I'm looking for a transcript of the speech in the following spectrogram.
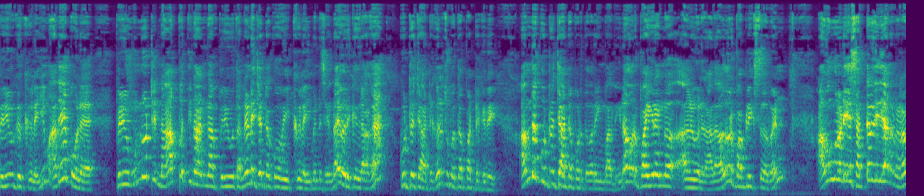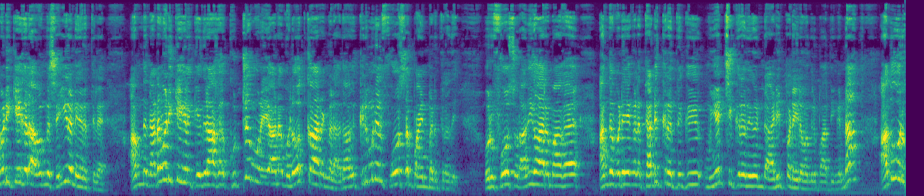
பிரிவுக்கு கீழையும் அதே போல பிரிவு முன்னூற்றி நாற்பத்தி நான்காம் பிரிவு தண்டனை சட்ட கோவை கீழையும் என்று சேர்ந்தால் இவருக்கு எதிராக குற்றச்சாட்டுகள் சுமத்தப்பட்டிருக்குது. அந்த குற்றச்சாட்டை பொறுத்த வரைக்கும் பார்த்தீங்கன்னா ஒரு பகிரங்க அலுவலர் அதாவது ஒரு பப்ளிக் சர்வன்ட் அவங்களுடைய சட்ட ரீதியான நடவடிக்கைகளை அவங்க செய்கிற நேரத்தில் அந்த நடவடிக்கைகளுக்கு எதிராக குற்றமுறையான பலோத்காரங்களை அதாவது கிரிமினல் ஃபோர்ஸை பயன்படுத்துறது. ஒரு ஃபோர்ஸ் ஒரு அதிகாரமாக அந்த விடயங்களை தடுக்கிறதுக்கு முயற்சிக்கிறது என்ற அடிப்படையில் வந்து பார்த்தீங்கன்னா அது ஒரு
